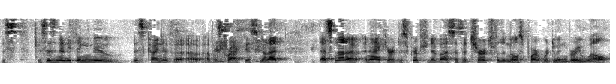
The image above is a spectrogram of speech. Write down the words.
This, this isn't anything new. This kind of a, of a practice. Now that that's not a, an accurate description of us as a church. For the most part, we're doing very well.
